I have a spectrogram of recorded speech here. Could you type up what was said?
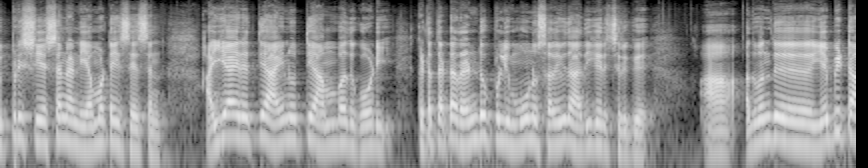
depreciation and amortisation ஐயாயிரத்தி ஐநூற்றி ஐம்பது கோடி. கிட்டத்தட்ட ரெண்டு புள்ளி மூணு சதவீதம் அதிகரிச்சிருக்கு. அது வந்து எபிட்டா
